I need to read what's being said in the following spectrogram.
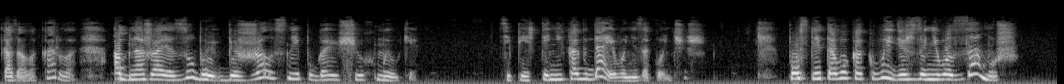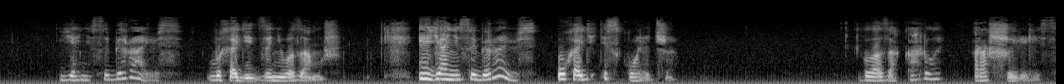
сказала Карла, обнажая зубы в безжалостной пугающей ухмылке. «Теперь ты никогда его не закончишь. После того, как выйдешь за него замуж...» «Я не собираюсь выходить за него замуж» и я не собираюсь уходить из колледжа. Глаза Карлы расширились.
